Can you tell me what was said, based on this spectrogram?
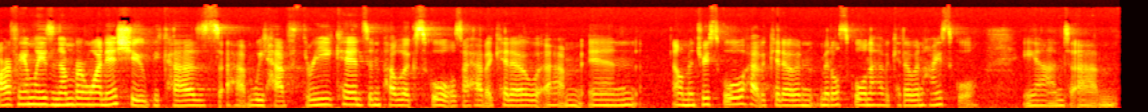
our family's number one issue because um, we have three kids in public schools. I have a kiddo um, in elementary school, have a kiddo in middle school, and I have a kiddo in high school. And um,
